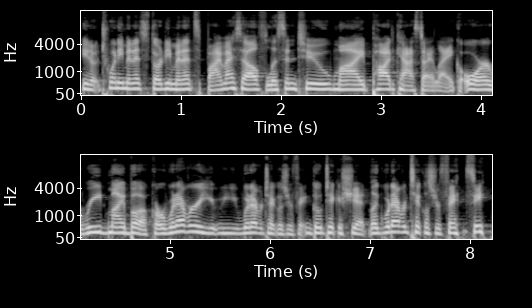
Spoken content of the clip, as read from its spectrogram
you know, 20 minutes, 30 minutes by myself, listen to my podcast I like or read my book or whatever you, whatever tickles your fa- go take a shit. Like whatever tickles your fancy.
